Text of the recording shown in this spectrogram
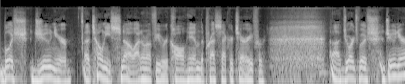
Bush Jr., uh, Tony Snow. I don't know if you recall him, the press secretary for uh, George Bush Jr.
